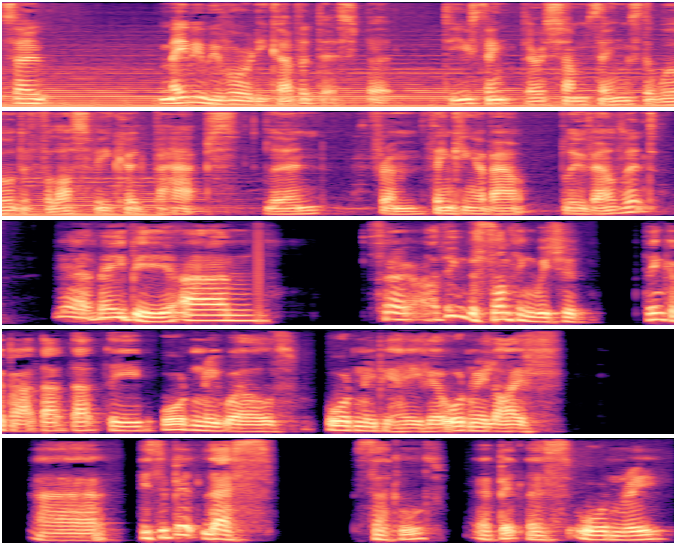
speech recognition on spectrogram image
So, maybe we've already covered this, but do you think there are some things the world of philosophy could perhaps learn from thinking about Blue Velvet? Yeah, maybe. Um, so I think there's something we should think about that that the ordinary world, ordinary behavior, ordinary life uh, is a bit less settled, a bit less ordinary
